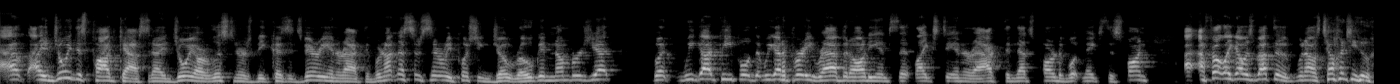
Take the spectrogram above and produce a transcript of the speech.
I, I enjoy this podcast and I enjoy our listeners because it's very interactive. We're not necessarily pushing Joe Rogan numbers yet, but we got people that we got a pretty rabid audience that likes to interact, and that's part of what makes this fun. I, I felt like I was about to when I was telling you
